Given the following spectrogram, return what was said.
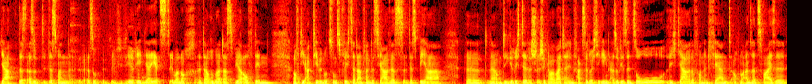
ja, das, also, dass man, also, wir reden ja jetzt immer noch darüber, dass wir auf den, auf die aktive Nutzungspflicht seit Anfang des Jahres des BA äh, na, und die Gerichte schicken aber weiterhin Faxe durch die Gegend. Also wir sind so Lichtjahre davon entfernt, auch nur ansatzweise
